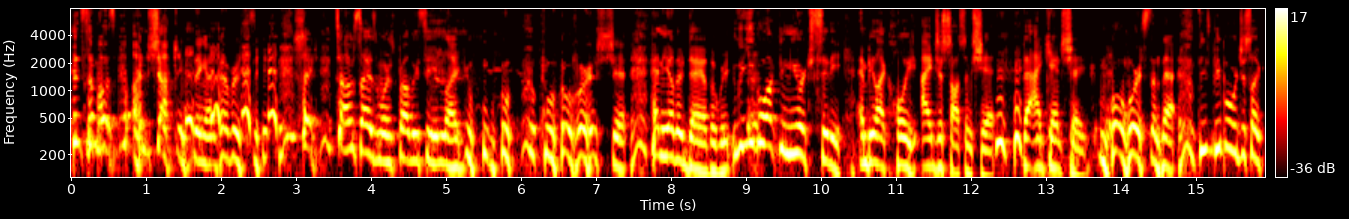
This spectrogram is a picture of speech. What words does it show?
It's the most unshocking thing I've ever seen. Like Tom Sizemore's probably seen like worse shit any other day of the week. You can walk through New York City and be like, "Holy, I just saw some shit that I can't shake." Worse than that, these people were just like,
